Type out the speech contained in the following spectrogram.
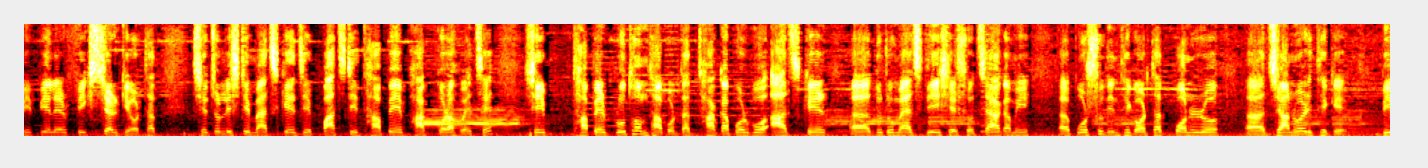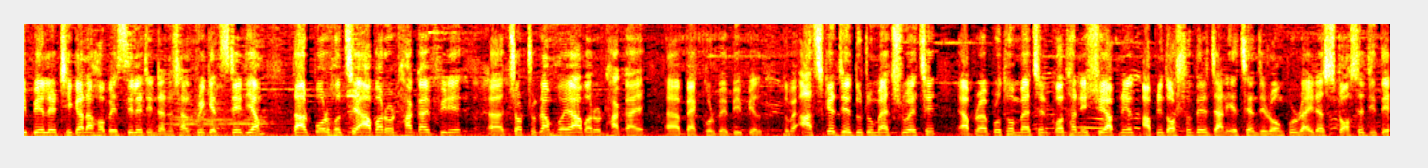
বিপিএল এর ফিক্সচারকে অর্থাৎ ছেচল্লিশটি ম্যাচকে যে পাঁচটি ধাপে ভাগ করা হয়েছে, সেই ধাপের প্রথম ধাপ অর্থাৎ ঢাকা পর্ব আজকের দুটো ম্যাচ দিয়ে শেষ হচ্ছে। আগামী পরশু দিন থেকে অর্থাৎ পনেরো জানুয়ারি থেকে বিপিএল এর ঠিকানা হবে সিলেট ইন্টারন্যাশনাল ক্রিকেট স্টেডিয়াম। তারপর হচ্ছে আবারও ঢাকায় ফিরে চট্টগ্রাম হয়ে আবারও ঢাকায় ব্যাক করবে বিপিএল তবে আজকের যে দুটো ম্যাচ রয়েছে, আপনার প্রথম ম্যাচের কথা নিশ্চয়ই আপনি আপনি দর্শকদের জানিয়েছেন যে রংপুর রাইডার্স টসে জিতে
